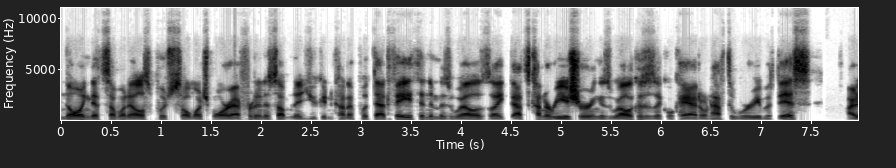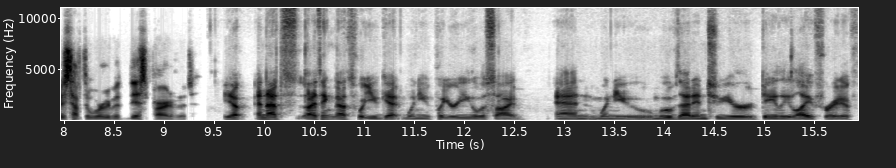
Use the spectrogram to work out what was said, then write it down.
knowing that someone else puts so much more effort into something that you can kind of put that faith in them as well is like that's kind of reassuring as well because it's like okay i don't have to worry about this. I just have to worry about this part of it. Yep and that's i think that's what you get when you put your ego aside and when you move that into your daily life right? If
